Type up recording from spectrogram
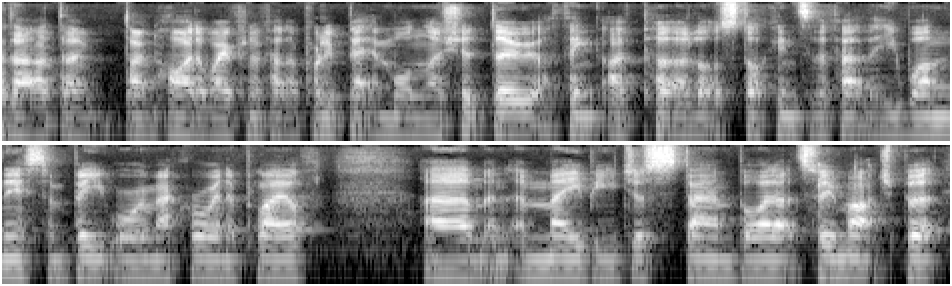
I don't, I don't don't hide away from the fact I probably bet him more than I should do. I think I've put a lot of stock into the fact that he won this and beat Rory McIlroy in a playoff, um, and, and maybe just stand by that too much. But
